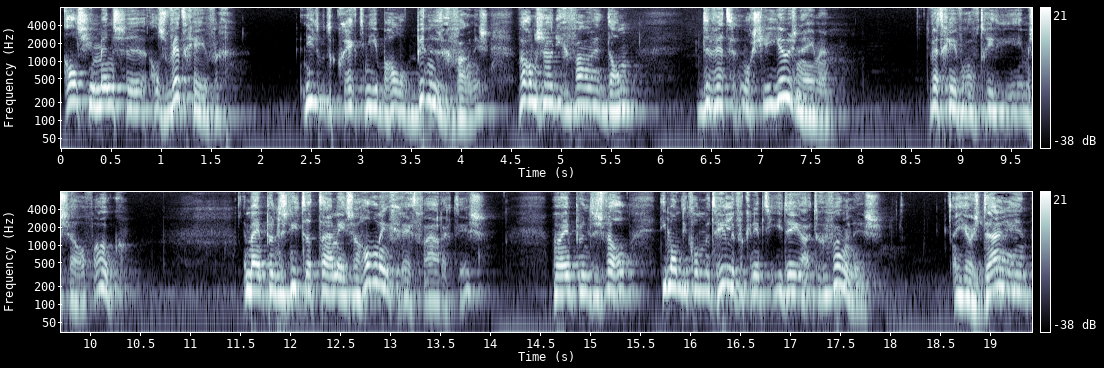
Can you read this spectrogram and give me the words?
als je mensen als wetgever niet op de correcte manier behandeld binnen de gevangenis... waarom zou die gevangene dan de wet nog serieus nemen? De wetgever overtreedt die in mezelf ook. En mijn punt is niet dat daarmee zijn handeling gerechtvaardigd is. Maar mijn punt is wel, die man die komt met hele verknipte ideeën uit de gevangenis. En juist daarin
